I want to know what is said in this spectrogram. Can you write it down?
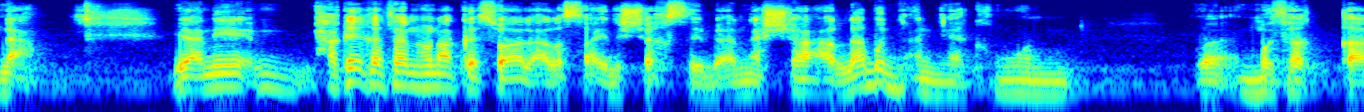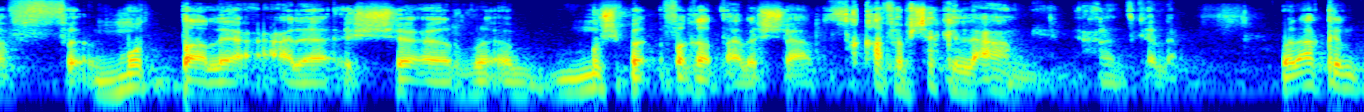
نعم. يعني حقيقة هناك سؤال على الصعيد الشخصي بأن الشاعر لابد أن يكون مثقف مطلع على الشعر مش فقط على الشعر الثقافة بشكل عام يعني إحنا نتكلم. ولكن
